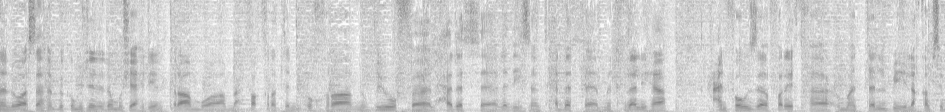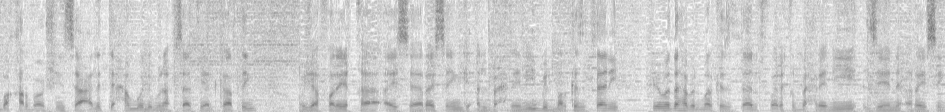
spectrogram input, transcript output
أهلا وسهلا بكم مجددا مشاهدينا الكرام ومع فقرة أخرى من ضيوف الحدث الذي سنتحدث من خلالها عن فوز فريق عمانتل بلقب سباق 24 ساعة للتحمل لمنافسات الكارتينج وجاء فريق أيس ريسنج البحريني بالمركز الثاني فيما ذهب المركز الثالث فريق البحريني زين ريسنج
